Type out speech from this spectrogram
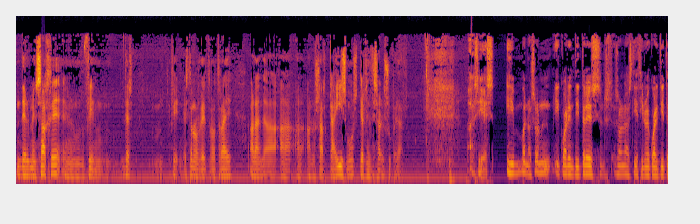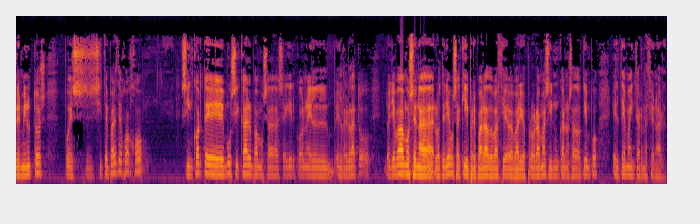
del mensaje, en fin, en fin esto nos retrotrae a los arcaísmos que es necesario superar. Así es. Y bueno, son y 43, son las 19.43 minutos. Pues si te parece, Juanjo, sin corte musical vamos a seguir con el, el relato. Lo llevábamos en lo teníamos aquí preparado varios programas y nunca nos ha dado tiempo el tema internacional.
